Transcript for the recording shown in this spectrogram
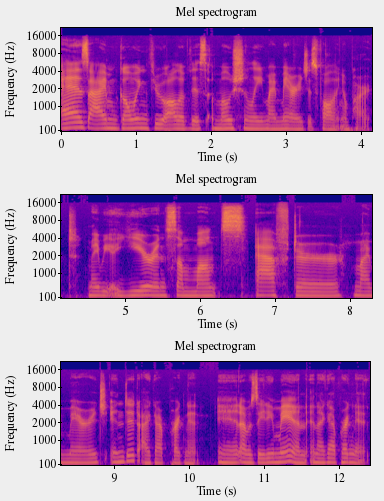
as I'm going through all of this emotionally, my marriage is falling apart. Maybe a year and some months after my marriage ended, I got pregnant. And I was dating a man and I got pregnant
